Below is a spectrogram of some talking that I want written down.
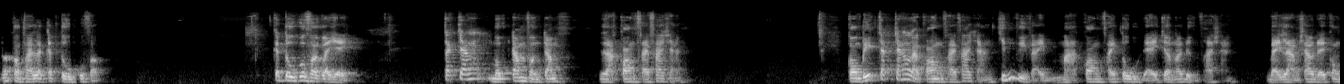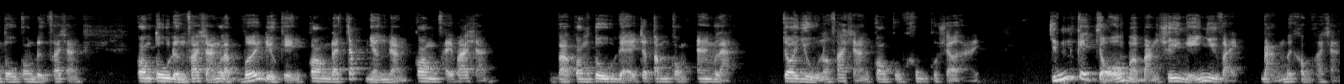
nó không phải là cách tu của phật. Cách tu của phật là gì? Chắc chắn một trăm phần trăm là con phải phá sản con biết chắc chắn là con phải phá sản. Chính vì vậy mà con phải tu để cho nó đừng phá sản. Vậy làm sao để con tu? Con đừng phá sản. Con tu đừng phá sản là với điều kiện con đã chấp nhận rằng con phải phá sản. Và con tu để cho tâm con an lạc. Cho dù nó phá sản con cũng không có sợ hãi. Chính cái chỗ mà bạn suy nghĩ như vậy bạn mới không phá sản.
